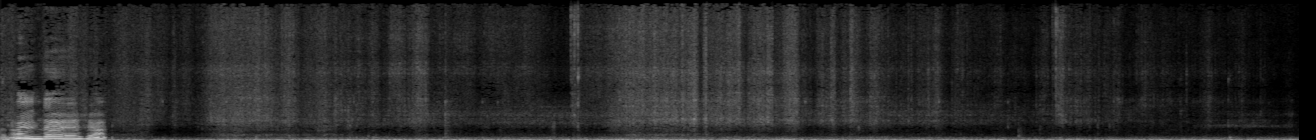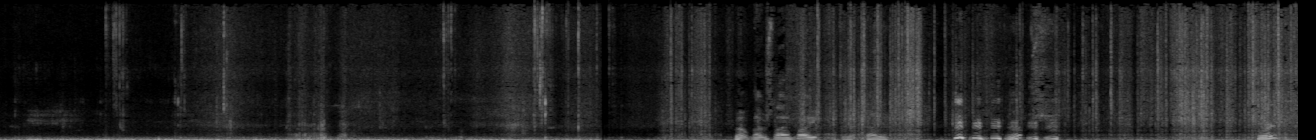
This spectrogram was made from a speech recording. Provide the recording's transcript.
um, there it is, yeah. Well, that was last night. I tell you. Oops. Right.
